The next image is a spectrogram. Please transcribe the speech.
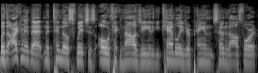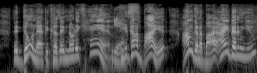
But the argument that Nintendo Switch is old technology and that you can't believe you're paying seventy dollars for it, they're doing that because they know they can. And you're gonna buy it. I'm gonna buy it. I ain't better than you.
